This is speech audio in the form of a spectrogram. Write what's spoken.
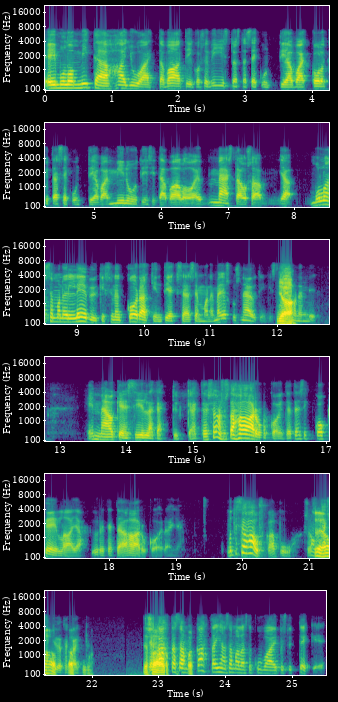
ei mulla ole mitään hajua, että vaatiiko se 15 sekuntia vai 30 sekuntia vai minuutin sitä valoa. Mä sitä osaa. Ja mulla on semmoinen levykin, semmoinen Kodakin, tiedätkö semmoinen, mä joskus näytinkin. Semmoinen, en mä oikein silläkään tykkää. Että se on sellaista haarukointia, että ensin kokeillaan ja yritetään haarukoida. Ja... Mutta se on hauskaa puhua. Se on, se on hauskaa puhua. Ja, ja kahta, sama, kahta ihan samanlaista kuvaa ei pysty tekemään.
